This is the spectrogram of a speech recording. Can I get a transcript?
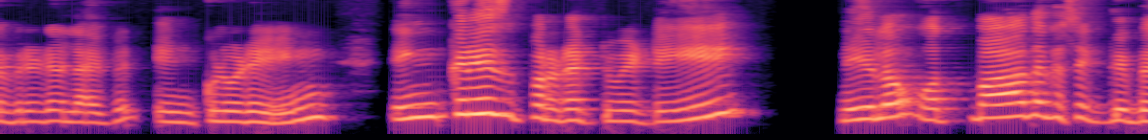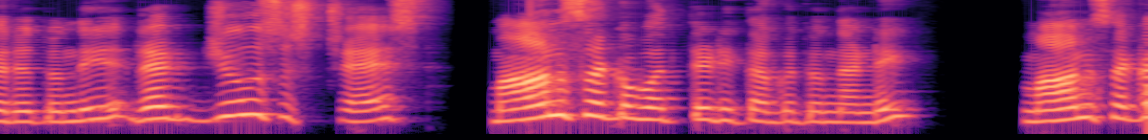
everyday life including increase productivity నీలో ఉత్పాదక శక్తి పెరుగుతుంది రెడ్యూస్ స్ట్రెస్ మానసిక ఒత్తిడి తగ్గుతుందండి. మానసిక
